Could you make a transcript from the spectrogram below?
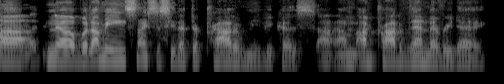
uh, no, but I mean, it's nice to see that they're proud of me because I'm I'm proud of them every day.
